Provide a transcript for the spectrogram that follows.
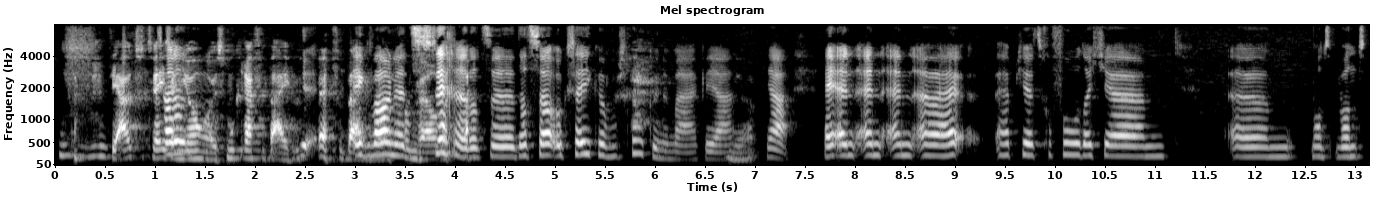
Die oudste twee zijn jongens, moet ik er even bij. Even bij ik wou net zeggen, dat, uh, dat zou ook zeker een verschil kunnen maken, ja. ja. ja. Hey, en en, en uh, heb je het gevoel dat je... Um, want, want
